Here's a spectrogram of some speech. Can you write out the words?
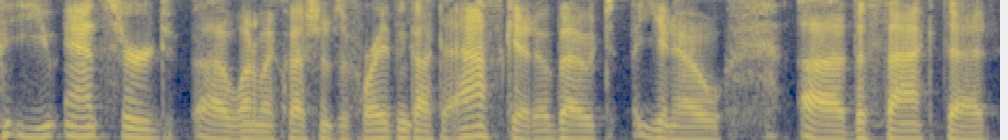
You answered uh, one of my questions before I even got to ask it about you know uh, the fact that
